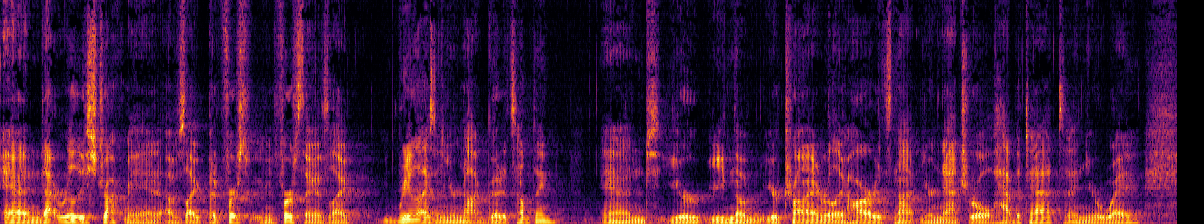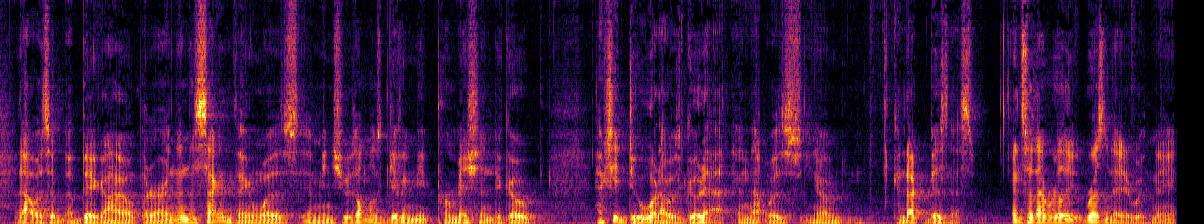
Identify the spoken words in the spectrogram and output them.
And that really struck me. And I was like, but first, first thing is like realizing you're not good at something and you're even though you're trying really hard it's not your natural habitat and your way. That was a, a big eye-opener and then the second thing was i mean she was almost giving me permission to go actually do what i was good at and that was you know conduct business. And so that really resonated with me.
